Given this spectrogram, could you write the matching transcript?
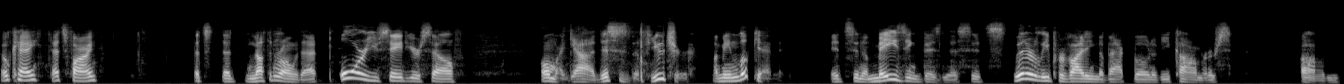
Okay, that's fine. That's that's nothing wrong with that. Or you say to yourself, "Oh my god, this is the future." I mean, look at it. It's an amazing business. It's literally providing the backbone of e-commerce um,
